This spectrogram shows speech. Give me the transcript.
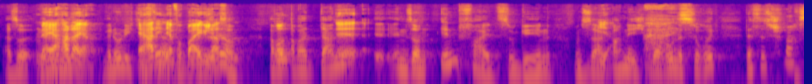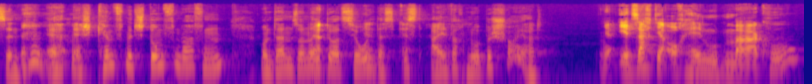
Also, naja, hat er ja. Wenn du nicht er hat ihn ja vorbeigelassen. Genau. Aber, und, aber dann äh, in so einen Infight zu gehen und zu sagen, ja. ach nee, ich überrunde also. zurück, das ist Schwachsinn. er, er, kämpft mit stumpfen Waffen und dann so eine ja. Situation, ja. das ist einfach nur bescheuert. Ja, jetzt sagt ja auch Helmut Marko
